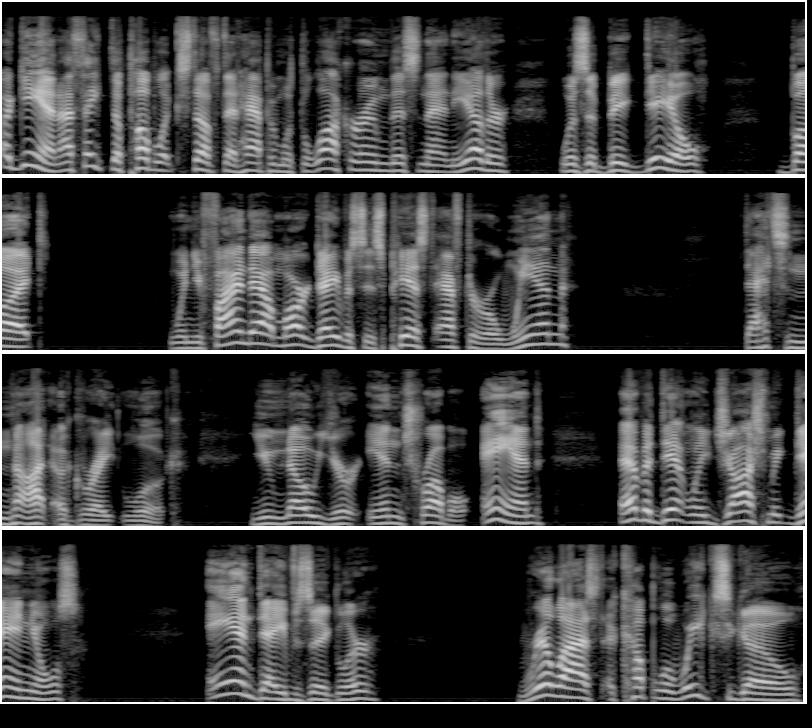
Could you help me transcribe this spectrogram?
again, I think the public stuff that happened with the locker room, this and that and the other, was a big deal, but when you find out Mark Davis is pissed after a win, that's not a great look. You know you're in trouble. And evidently, Josh McDaniels and Dave Ziegler realized a couple of weeks ago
